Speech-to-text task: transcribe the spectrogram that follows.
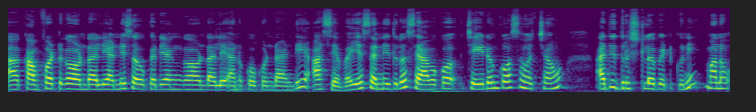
కంఫర్ట్గా ఉండాలి అన్ని సౌకర్యంగా ఉండాలి అనుకోకుండా అండి ఆ శివయ్య సన్నిధిలో సేవ కో- చేయడం కోసం వచ్చాము. అది దృష్టిలో పెట్టుకుని మనం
